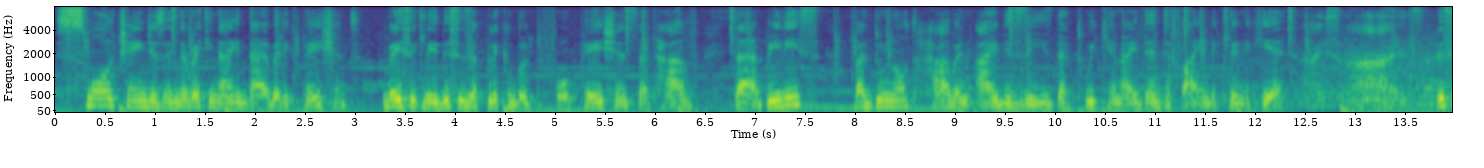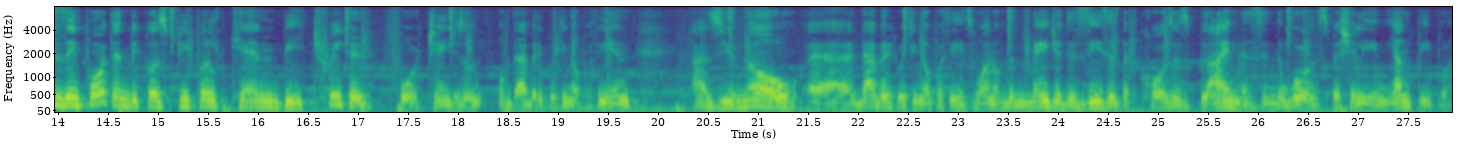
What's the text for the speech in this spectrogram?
small changes in the retina in diabetic patients. Basically, this is applicable for patients that have diabetes but do not have an eye disease that we can identify in the clinic yet. Nice eyes. This is important because people can be treated for changes of, of diabetic retinopathy and as you know, uh, diabetic retinopathy is one of the major diseases that causes blindness in the world, especially in young people.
